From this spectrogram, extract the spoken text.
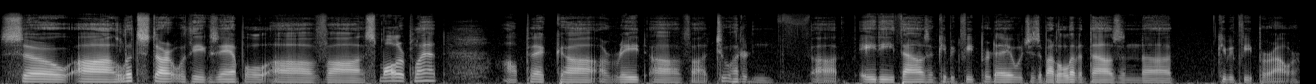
So uh, let's start with the example of uh, smaller plant. I'll pick uh, a rate of uh, 280,000 uh, cubic feet per day, which is about 11,000 cubic feet per hour.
